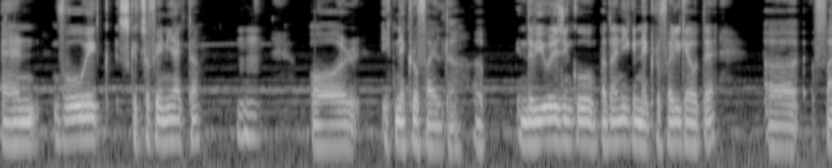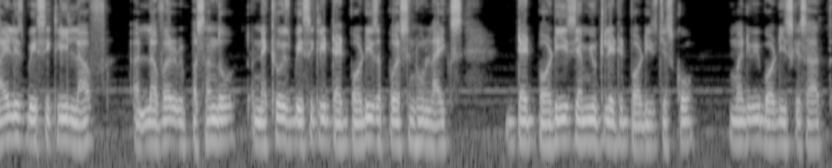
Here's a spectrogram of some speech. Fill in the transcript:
and وہ ایک اسکٹسوفینیاک تھا اور ایک نیکروفائل تھا۔ اب ان دا ویور جن کو پتہ نہیں کہ نیکروفائل کیا ہوتا ہے phile is basically love lover پسند ہو، تو necro is basically dead bodies a person who likes dead bodies یا میوٹیلیٹڈ باڈیز جس کو مری ہوئی باڈیز کے ساتھ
